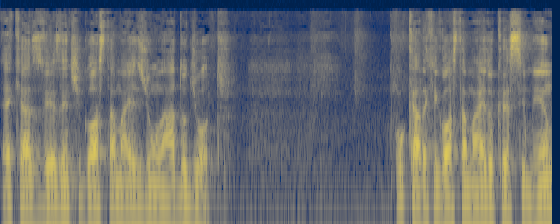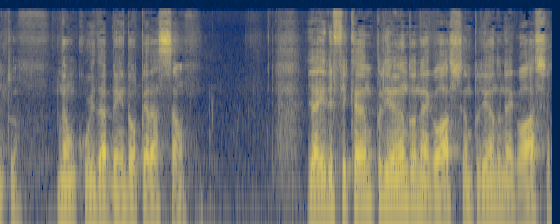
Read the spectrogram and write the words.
é que às vezes a gente gosta mais de um lado ou de outro. O cara que gosta mais do crescimento não cuida bem da operação. E aí ele fica ampliando o negócio, ampliando o negócio,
